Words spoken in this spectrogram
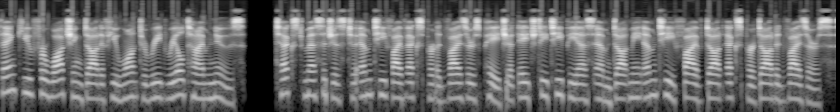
Thank you for watching. If you want to read real-time news, text messages to MT5 Expert Advisors page at https m.me mt5.expert.advisors.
